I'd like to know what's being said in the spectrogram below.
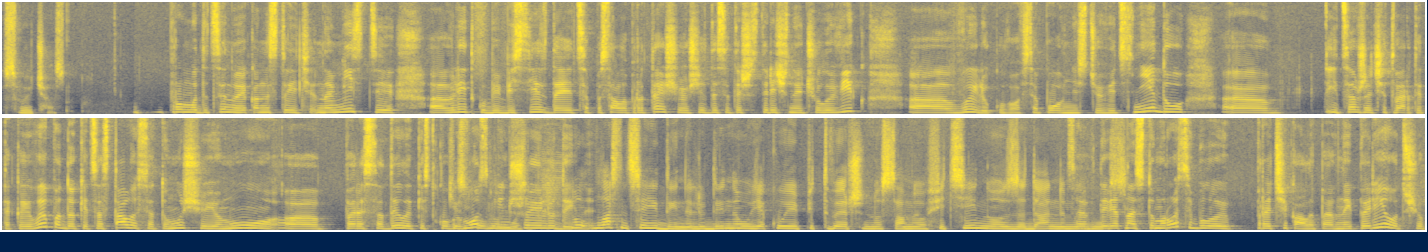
своєчасно. Про медицину, яка не стоїть на місці. Е, Влітку BBC, здається, писали про те, що 66-річний чоловік е, вилікувався повністю від СНІДу. Е, І це вже четвертий такий випадок, і це сталося тому, що йому е, пересадили кістковий, мозк Кістковий іншої мозок. людини. Ну, власне, це єдина людина, у якої підтверджено саме офіційно за даними Це в ВОЗ. 19-му році було і перечекали певний період, щоб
